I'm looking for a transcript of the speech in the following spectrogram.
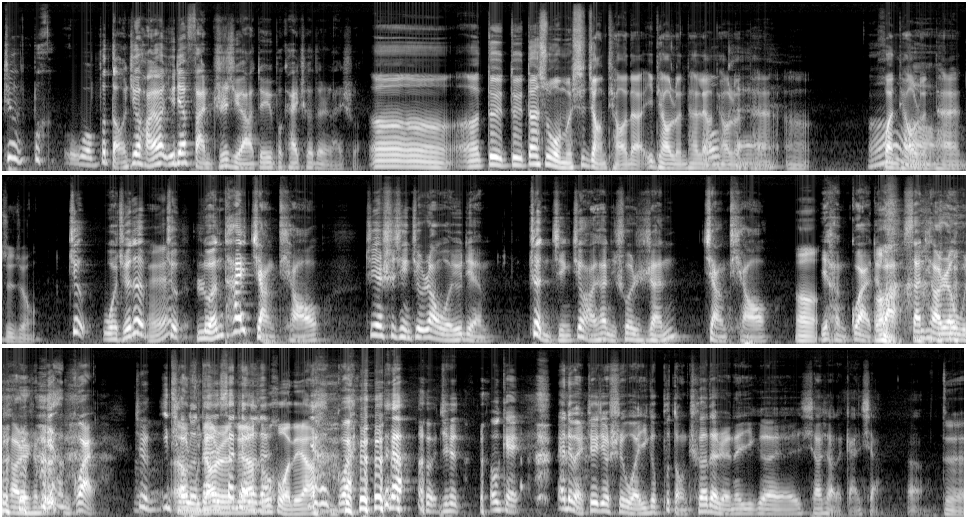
就不我不懂，就好像有点反直觉啊，对于不开车的人来说。嗯嗯呃，对对，但是我们是讲条的，一条轮胎，两条轮胎，嗯，换条轮哦胎这种。就我觉得，哎就轮胎讲调这件事情，就让我有点震惊。就好像你说人讲调嗯，也很怪，对吧？三条人、五条人什么 也很怪，就一条轮胎、三条轮胎很火的呀也很怪，对啊。我觉得 OK。Anyway，这就是我一个不懂车的人的一个小小的感想啊。对，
